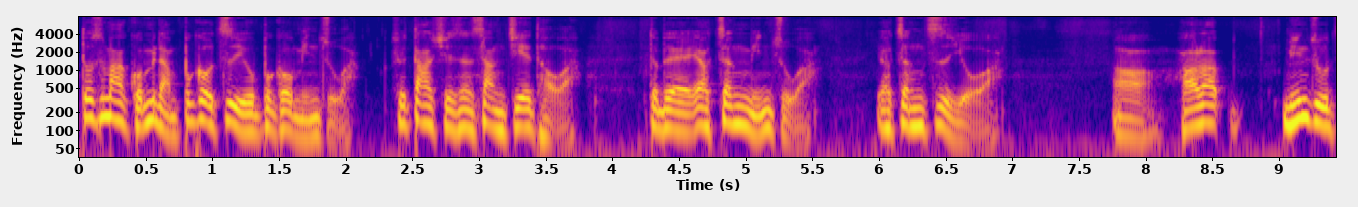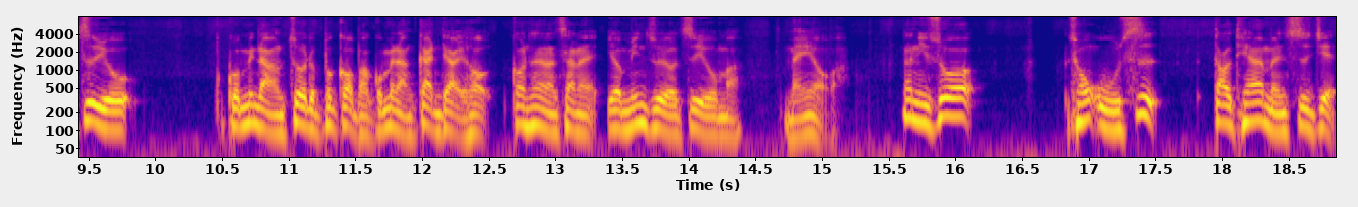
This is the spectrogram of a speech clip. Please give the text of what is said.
都是骂国民党不够自由不够民主啊。所以大学生上街头啊。对不对？要争民主啊，要争自由啊！哦，好了，民主自由，国民党做的不够，把国民党干掉以后，共产党上来有民主有自由吗？没有啊！那你说，从五四到天安门事件，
